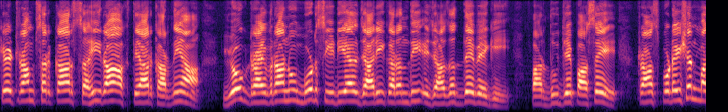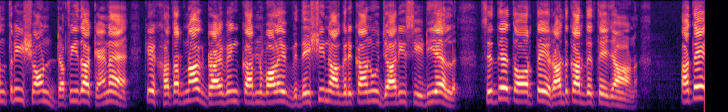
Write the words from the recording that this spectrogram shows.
ਕਿ ਟਰੰਪ ਸਰਕਾਰ ਸਹੀ ਰਾਹ ਅਖਤਿਆਰ ਕਰਦਿਆਂ ਯੋਗ ਡਰਾਈਵਰਾਂ ਨੂੰ ਮੁੜ ਸੀਡੀਐਲ ਜਾਰੀ ਕਰਨ ਦੀ ਇਜਾਜ਼ਤ ਦੇਵੇਗੀ। ਪਰ ਦੂਜੇ ਪਾਸੇ ਟਰਾਂਸਪੋਰਟੇਸ਼ਨ ਮੰਤਰੀ ਸ਼ੌਨ ਡਫੀ ਦਾ ਕਹਿਣਾ ਹੈ ਕਿ ਖਤਰਨਾਕ ਡਰਾਈਵਿੰਗ ਕਰਨ ਵਾਲੇ ਵਿਦੇਸ਼ੀ ਨਾਗਰਿਕਾਂ ਨੂੰ ਜਾਰੀ ਸੀਡੀਐਲ ਸਿੱਧੇ ਤੌਰ ਤੇ ਰੱਦ ਕਰ ਦਿੱਤੇ ਜਾਣ ਅਤੇ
